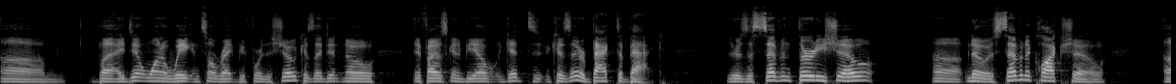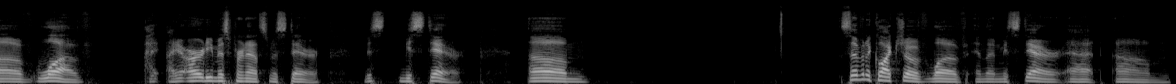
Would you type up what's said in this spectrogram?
Um, but I didn't want to wait until right before the show because I didn't know if I was going to be able to get to because they were back to back. There's a 7:30 show, uh, no, a seven o'clock show of Love. I, I already mispronounced Mystere, Mis- Mystere. Um, seven o'clock show of Love, and then Mystere at um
